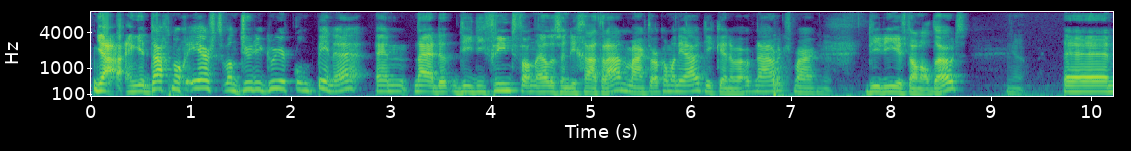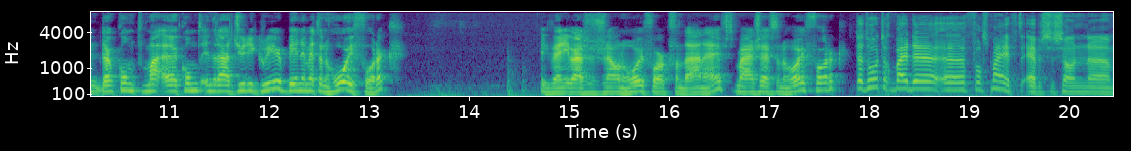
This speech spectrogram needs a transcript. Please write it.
Ja, en je dacht nog eerst, want Judy Greer komt binnen. En nou ja, de, die, die vriend van Allison die gaat eraan. Maakt er ook allemaal niet uit. Die kennen we ook nauwelijks. Maar die, die is dan al dood. Ja. En dan komt, eh, komt inderdaad Judy Greer binnen met een hooivork. Ik weet niet waar ze zo snel een hooivork vandaan heeft. Maar ze heeft een hooivork. Dat hoort toch bij de, eh, volgens mij heeft, hebben ze zo'n, ehm,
